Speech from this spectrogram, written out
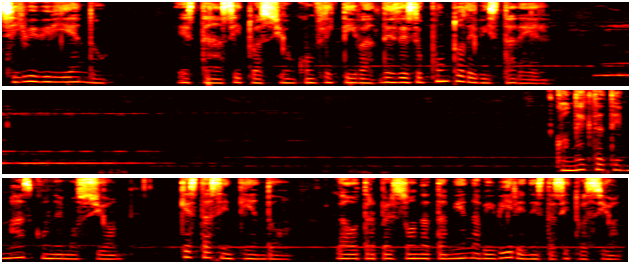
Sigue viviendo esta situación conflictiva desde su punto de vista de él. Conéctate más con la emoción que está sintiendo la otra persona también a vivir en esta situación.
